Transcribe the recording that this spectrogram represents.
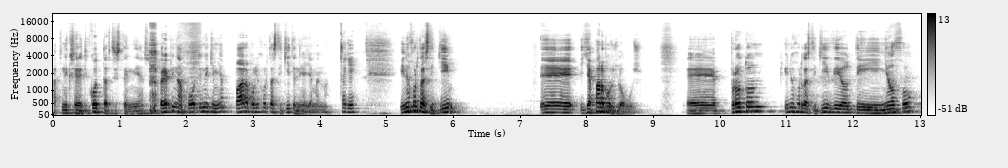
από την εξαιρετικότητα αυτής της ταινίας, πρέπει να πω ότι είναι και μια πάρα πολύ χορταστική ταινία για μένα. Okay. Είναι χορταστική ε, για πάρα πολλούς λόγους. Ε, πρώτον, είναι χορταστική διότι νιώθω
